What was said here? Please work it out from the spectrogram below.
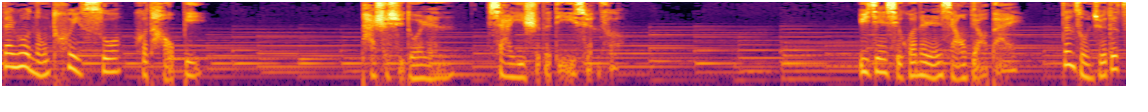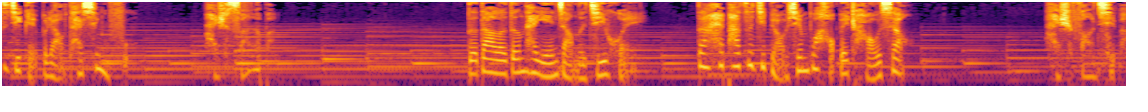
但若能退缩和逃避，怕是许多人下意识的第一选择。遇见喜欢的人，想要表白，但总觉得自己给不了他幸福，还是算了吧。得到了登台演讲的机会，但害怕自己表现不好被嘲笑，还是放弃吧。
